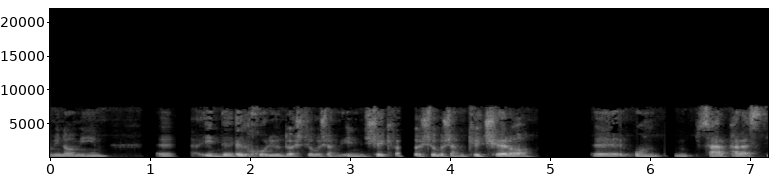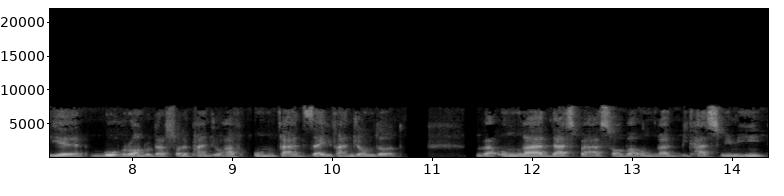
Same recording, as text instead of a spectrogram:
مینامیم این دلخوری رو داشته باشم این شکفت داشته باشم که چرا اون سرپرستی بحران رو در سال 57 اونقدر ضعیف انجام داد و اونقدر دست به اصا و اونقدر بی تصمیمی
